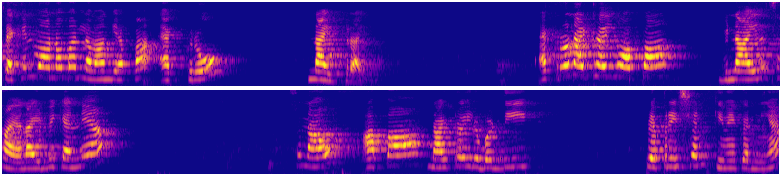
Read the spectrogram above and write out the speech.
ਸੈਕੰਡ ਮੋਨੋਮਰ ਲਵਾਂਗੇ ਆਪਾਂ ਐਕਰੋ ਨਾਈਟ੍ਰਾਈਲ ਐਕਰੋਨਾਈਟ੍ਰਾਈਲ ਨੂੰ ਆਪਾਂ ਵਿਨਾਈਲ ਸਾਇਨਾਈਡ ਵੀ ਕਹਿੰਦੇ ਆ ਸੋ ਨਾਓ ਆਪਾਂ ਨਾਈਟ੍ਰਾਈਲ ਰਬੜ ਦੀ ਪ੍ਰੈਪਰੇਸ਼ਨ ਕਿਵੇਂ ਕਰਨੀ ਹੈ?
